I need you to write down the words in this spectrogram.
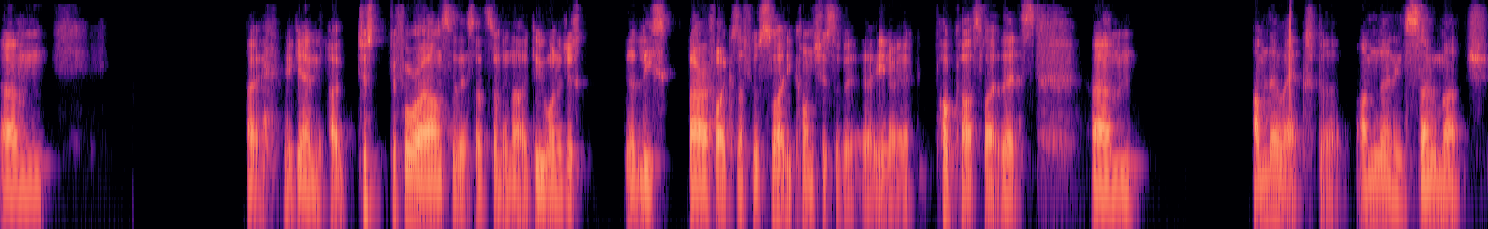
um, I, again I, just before i answer this that's something that i do want to just at least clarify because i feel slightly conscious of it uh, you know in a podcast like this um, I'm no expert. I'm learning so much,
